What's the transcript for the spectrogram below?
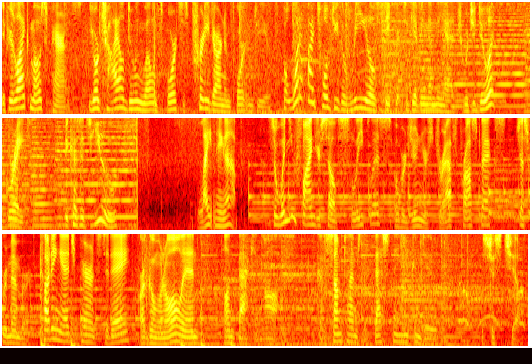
If you're like most parents, your child doing well in sports is pretty darn important to you. But what if I told you the real secret to giving them the edge? Would you do it? Great. Because it's you lightening up. So when you find yourself sleepless over Junior's draft prospects, just remember cutting edge parents today are going all in on backing off. Because sometimes the best thing you can do is just chill.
